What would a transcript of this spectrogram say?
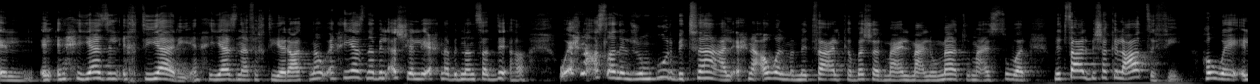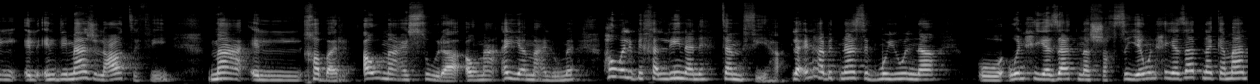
الانحياز الاختياري. انحيازنا في اختياراتنا وانحيازنا بالأشياء اللي إحنا بدنا نصدقها. وإحنا أصلا الجمهور بتفاعل. إحنا أول ما بنتفاعل كبشر مع المعلومات ومع الصور بنتفاعل بشكل عاطفي. هو الاندماج العاطفي مع الخبر أو مع الصورة أو مع أي معلومة هو اللي بخلينا نهتم فيها. لأنها بتناسب ميولنا وانحيازاتنا الشخصية وانحيازاتنا كمان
